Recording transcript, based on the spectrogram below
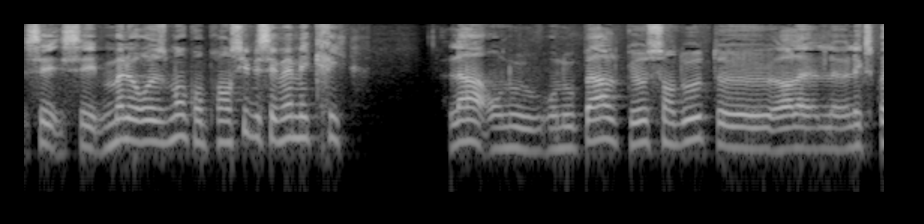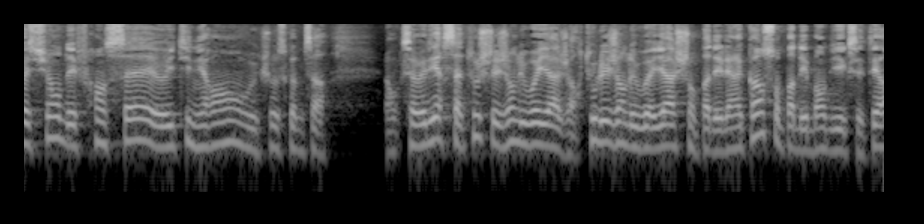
c'est malheureusement compréhensible et c'est même écrit. Là, on nous, parle que sans doute euh, l'expression des Français euh, itinérants ou quelque chose comme ça. Donc ça veut dire que ça touche les gens du voyage. Alors tous les gens du voyage ne sont pas délinquants, ne sont pas des bandits, etc.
